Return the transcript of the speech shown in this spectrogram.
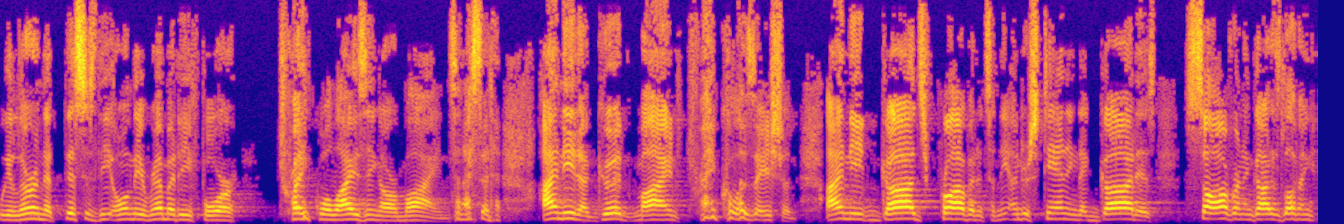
we learn that this is the only remedy for tranquilizing our minds. And I said, I need a good mind tranquilization. I need God's providence and the understanding that God is sovereign and God is loving.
